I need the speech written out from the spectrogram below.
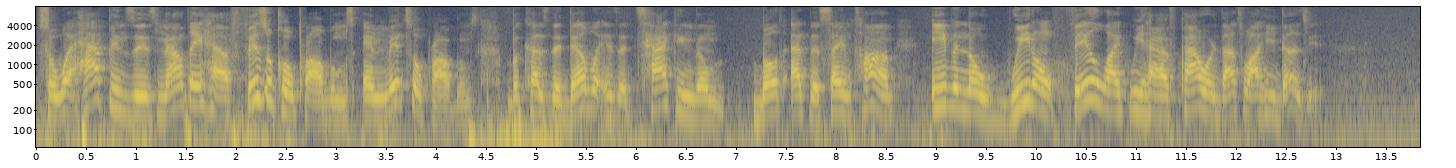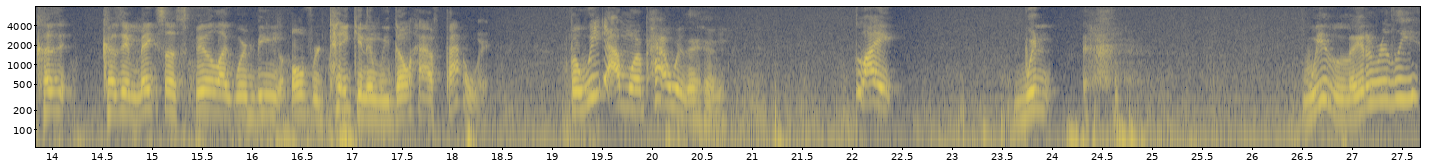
So what happens is now they have physical problems and mental problems because the devil is attacking them both at the same time even though we don't feel like we have power, that's why he does it. Cause it, cause it makes us feel like we're being overtaken and we don't have power. But we got more power than him. Like when we literally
